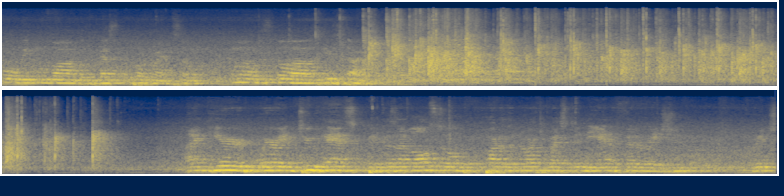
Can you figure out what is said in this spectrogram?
before we move on with the rest of the program. So, come on, let's go, uh, let's get started. I'm here wearing two hats because I'm also part of the Northwest Indiana Federation, which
